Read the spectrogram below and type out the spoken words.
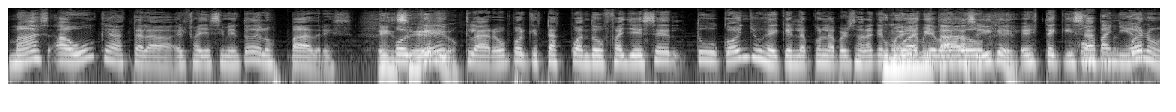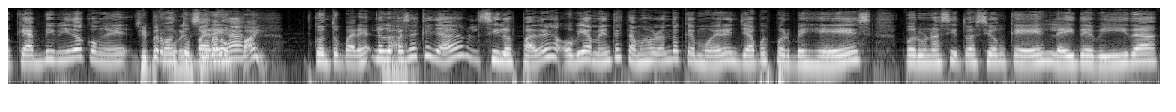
Más aún que hasta la- el fallecimiento de los padres. ¿En ¿Por qué? serio? Claro, porque estás cuando fallece tu cónyuge, que es la, con la persona que Tu tú media has mitad, llevado, cacique. este quizás, Compañero. bueno, que has vivido con él, Sí, pero con por tu pareja, pais. con tu pareja. Lo Claro. que pasa es que ya, si los padres, obviamente estamos hablando que mueren ya pues por vejez, por una situación que es ley de vida,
